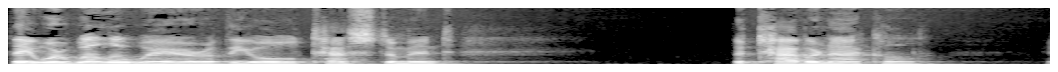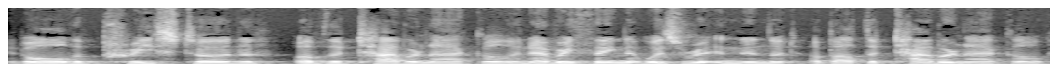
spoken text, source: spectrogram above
they were well aware of the Old Testament, the tabernacle, and all the priesthood of the tabernacle and everything that was written in the, about the tabernacle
